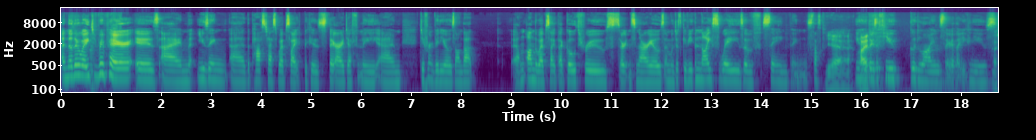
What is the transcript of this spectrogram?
Another way to prepare is um, using uh, the Pastest website because there are definitely um, different videos on that on, on the website that go through certain scenarios and will just give you nice ways of saying things. That's Yeah. you know, I- there's a few good lines there that you can use. I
